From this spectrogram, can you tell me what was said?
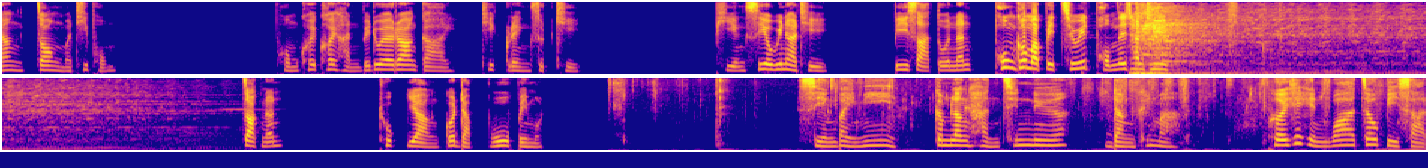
นั่งจ้องมาที่ผม ผมค่อยๆหันไปด้วยร่างกายที่เกรงสุดขีด เพียงเสี้ยววินาที ปีศาจตัวนั้นพุ่งเข้ามาปิดชีวิตผมในทันที จากนั้น ทุกอย่างก็ดับวูบไปหมด เสียงใบมีดกำลังหั่นชิ้นเนื้อดังขึ้นมา เผยให้เห็นว่าเจ้าปีศาจ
